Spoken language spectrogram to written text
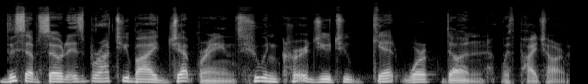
This episode is brought to you by JetBrains, who encourage you to get work done with PyCharm.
